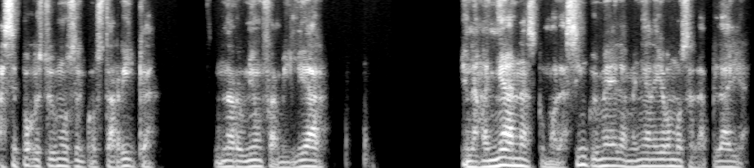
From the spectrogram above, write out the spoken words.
Hace poco estuvimos en Costa Rica, una reunión familiar. En las mañanas, como a las cinco y media de la mañana, íbamos a la playa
